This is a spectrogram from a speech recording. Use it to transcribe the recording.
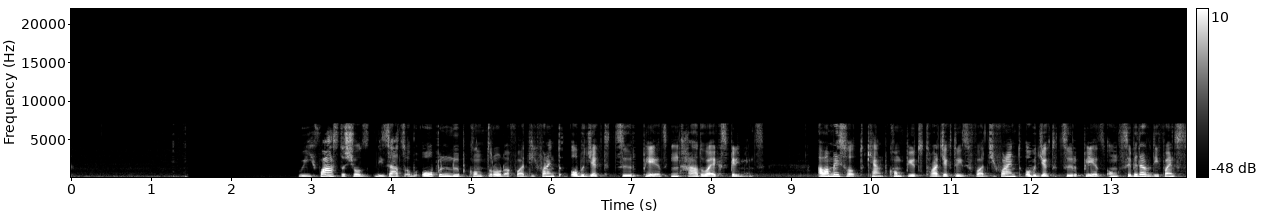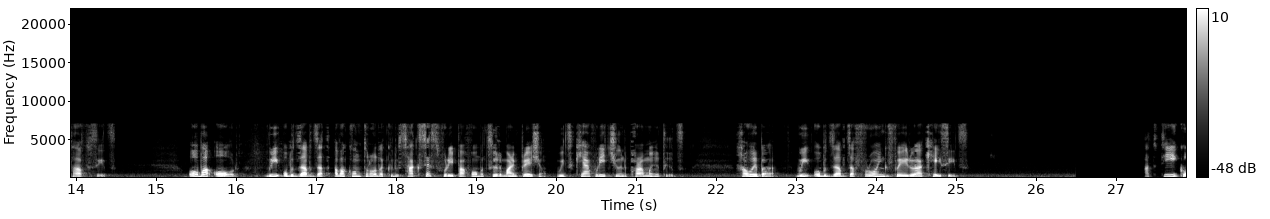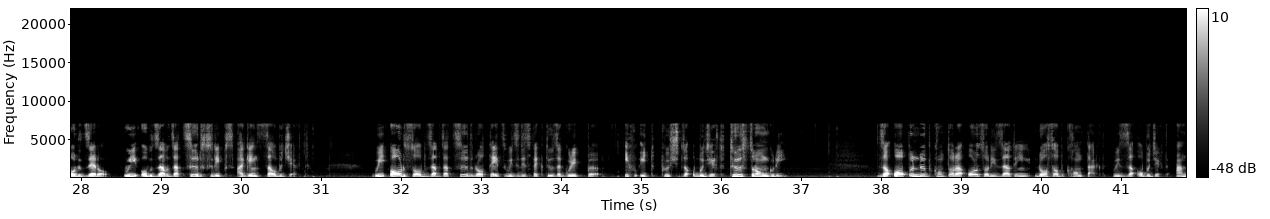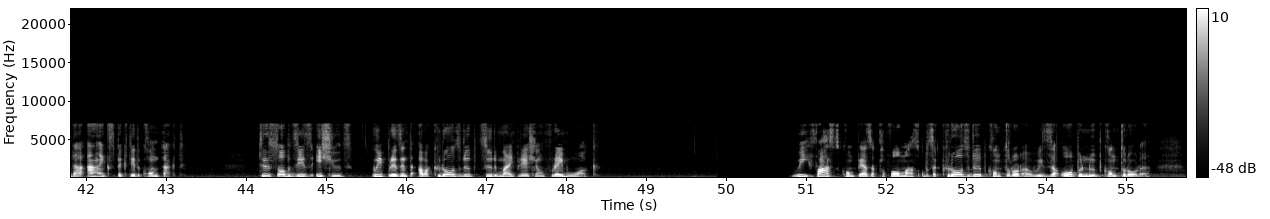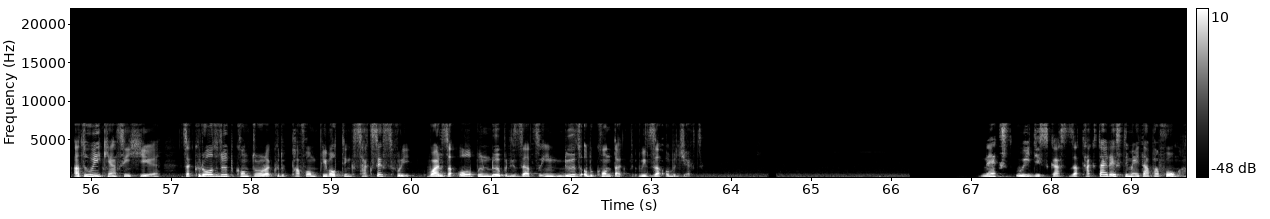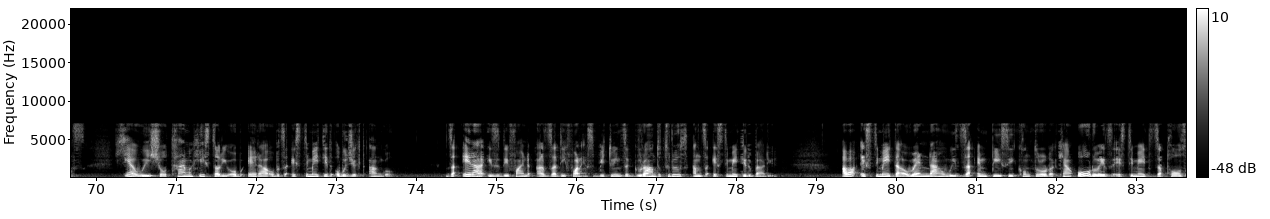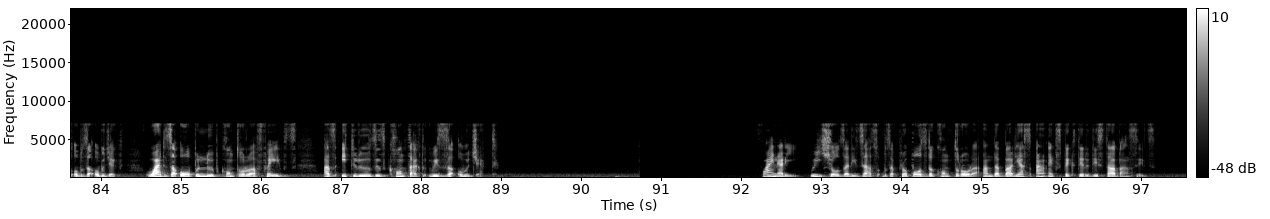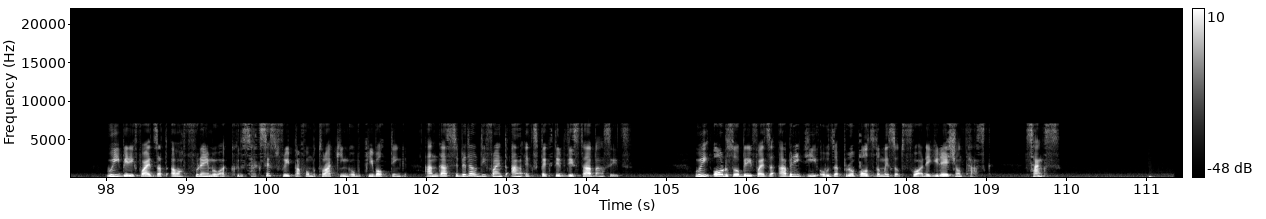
We first show results of open loop controller for different object tool pairs in hardware experiments. Our method can compute trajectories for different object tool pairs on several different surfaces. Overall, we observed that our controller could successfully perform tool manipulation with carefully tuned parameters. However, we observe the following failure cases. At t equals 0, we observe the tool slips against the object. We also observe the tool rotates with respect to the gripper if it pushes the object too strongly. The open loop controller also results in loss of contact with the object under unexpected contact. To solve these issues, we present our closed loop tool manipulation framework. We first compare the performance of the closed loop controller with the open loop controller. As we can see here, the closed loop controller could perform pivoting successfully, while the open loop results in loss of contact with the object. Next, we discuss the tactile estimator performance. Here we show time history of error of the estimated object angle. The error is defined as the difference between the ground truth and the estimated value. Our estimator, when run with the MPC controller, can always estimate the pose of the object, while the open loop controller fails as it loses contact with the object. Finally, we show the results of the proposed controller under various unexpected disturbances. We verified that our framework could successfully perform tracking of pivoting under several different unexpected disturbances. We also verified the ability of the proposed method for regulation task. Thanks.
